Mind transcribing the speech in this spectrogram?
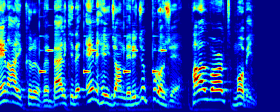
en aykırı ve belki de en heyecan verici projeye. Palworld Mobile.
